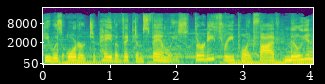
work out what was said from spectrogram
He was ordered to pay the victims' families $33.5 million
